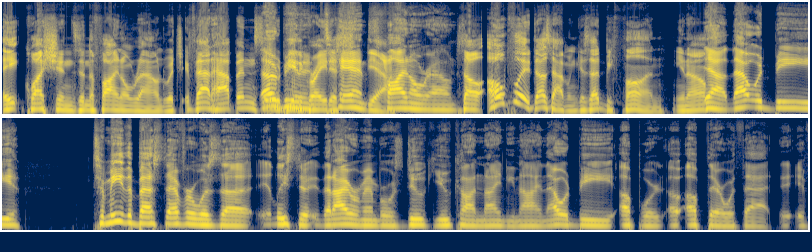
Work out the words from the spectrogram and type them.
eight questions in the final round, which if that happens, That it would would be, be, the greatest. yeah. final round. So hopefully it does happen because that'd be fun, you know? Yeah, that would be to me the best ever was uh, at least uh, that I remember was Duke UConn 99. That would be upward uh, up there with that. If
